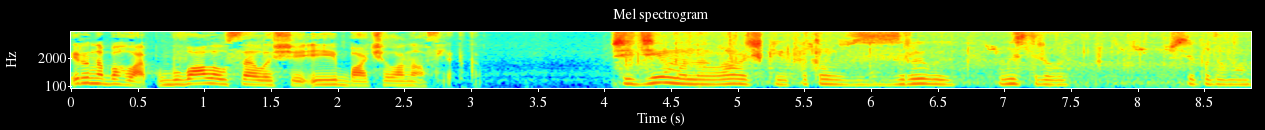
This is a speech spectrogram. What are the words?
Ірина Баглай побувала у селищі і бачила наслідки. Сидим мы на лавочке, потом взрывы, выстрелы. Все по домам.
